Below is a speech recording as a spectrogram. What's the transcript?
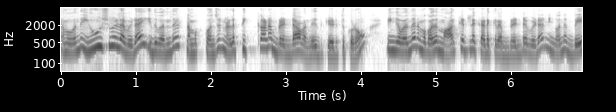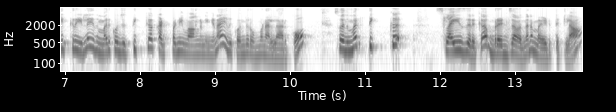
நம்ம வந்து யூஸ்வலை விட இது வந்து நமக்கு கொஞ்சம் நல்ல திக்கான ப்ரெட்டாக வந்து இதுக்கு எடுத்துக்கணும். நீங்கள் வந்து நமக்கு வந்து மார்க்கெட்டில் கிடைக்கிற ப்ரெட்டை விட நீங்கள் வந்து பேக்கரியில் இது மாதிரி கொஞ்சம் திக்காக கட் பண்ணி வாங்குனீங்கன்னா இதுக்கு வந்து ரொம்ப நல்லாயிருக்கும் ஸோ இது மாதிரி திக்கு ஸ்லைஸ் இருக்க ப்ரெட்ஸை வந்து நம்ம எடுத்துக்கலாம்.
